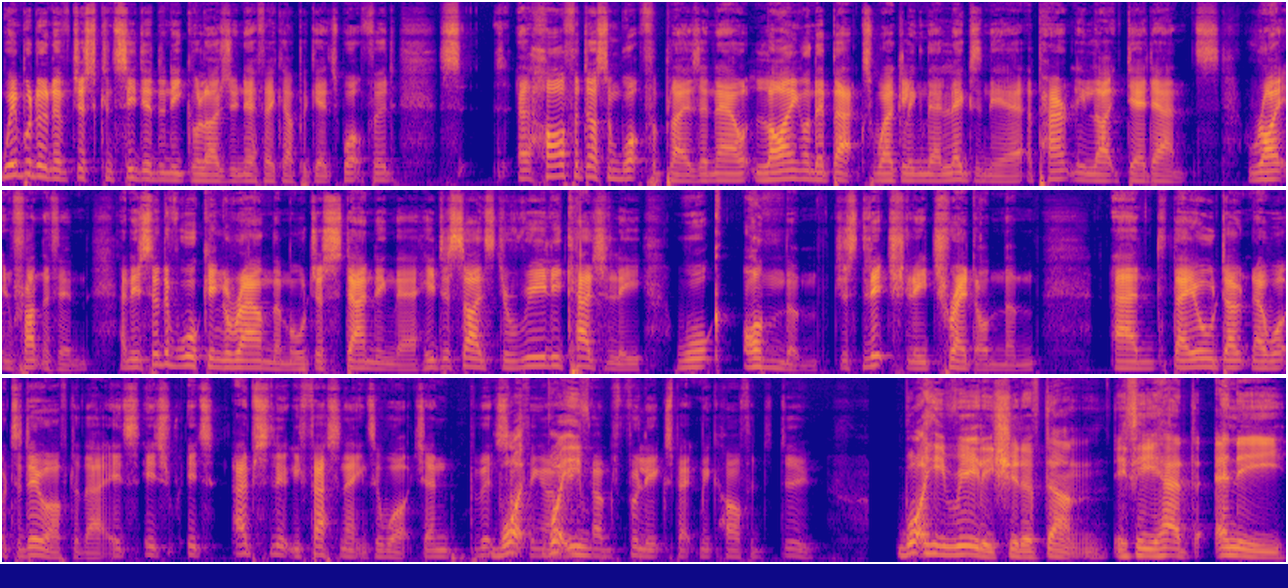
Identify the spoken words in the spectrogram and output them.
Wimbledon have just conceded an equaliser in the FA Cup against Watford. Uh, half a dozen Watford players are now lying on their backs, waggling their legs in the air, apparently like dead ants, right in front of him. And instead of walking around them or just standing there, he decides to really casually walk on them, just literally tread on them. And they all don't know what to do after that. It's it's it's absolutely fascinating to watch, and it's What- something what I, you- I would fully expect Mick Harford to do. What he really should have done, if he had any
